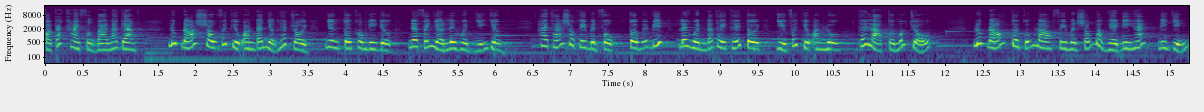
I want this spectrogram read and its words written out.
và cắt 2 phần 3 lá gan. Lúc đó sâu với Kiều Anh đã nhận hết rồi, nhưng tôi không đi được nên phải nhờ Lê Huỳnh diễn dùm. Hai tháng sau khi bình phục, tôi mới biết Lê Huỳnh đã thay thế tôi diễn với Kiều Anh luôn, thế là tôi mất chỗ. Lúc đó tôi cũng lo vì mình sống bằng nghề đi hát, đi diễn,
